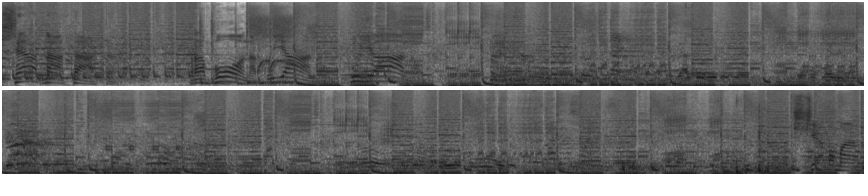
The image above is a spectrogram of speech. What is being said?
Ще одна атака. Рабона, Куяно, Куяно. Ще момент.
